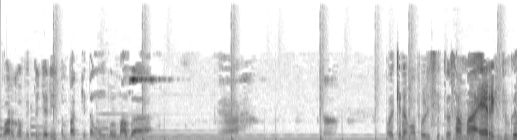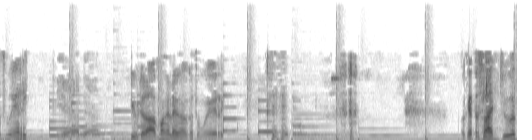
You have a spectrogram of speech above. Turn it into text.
warkop itu jadi tempat kita ngumpul maba. Ya. Betul. oh kita ngobrol di situ sama Erik juga tuh Erik Iya ada. Ih, udah lama nggak nggak ketemu Erik Oke terus lanjut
